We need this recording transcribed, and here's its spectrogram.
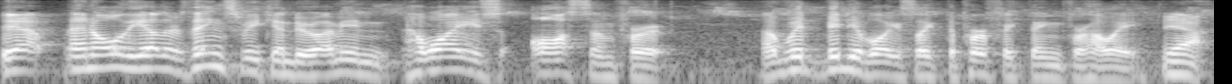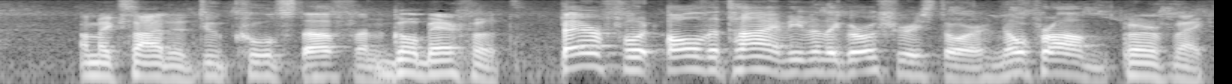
Yeah, and all the other things we can do. I mean, Hawaii is awesome for uh, with video blog is like the perfect thing for Hawaii. Yeah. I'm excited. Do cool stuff and Go barefoot. barefoot all the time, even the grocery store, no problem. Perfect.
